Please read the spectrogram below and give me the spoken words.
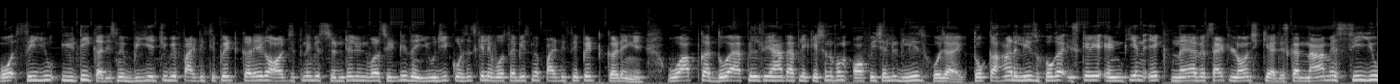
वो सी यू टी का, जिसमें बी एच यू भी पार्टिसिपेट करेगा और जितने भी सेंट्रल यूनिवर्सिटीज है यूजी कोर्सेज के लिए वो सभी इसमें पार्टिसिपेट करेंगे। वो आपका दो अप्रैल से यहाँ पे एप्लीकेशन फॉर्म ऑफिशियली रिलीज़ हो जाएगा। तो कहाँ रिलीज़ होगा इसके लिए एनटीएन एक नया वेबसाइट लॉन्च किया, जिसका नाम है C U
